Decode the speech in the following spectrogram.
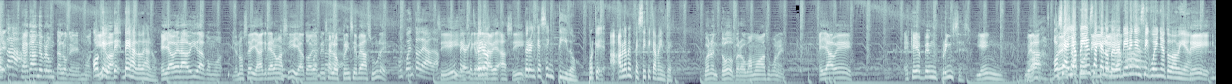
boca. Que acaban de preguntar lo que Ok, desmotiva. de- déjalo, déjalo. Ella ve la vida como, yo no sé, ya la criaron así, ella todavía cuento piensa en de los hadas. príncipes azules. Un cuento de hadas. Sí, un ella fairy se cree Pero- que la vida es así. ¿Pero en qué sentido? Porque háblame específicamente. bueno, en todo, pero vamos a suponer. Ella ve, es que ella es bien princess, bien... la- O sea, ella piensa que los y bebés ya- vienen en cigüeña todavía. Sí.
